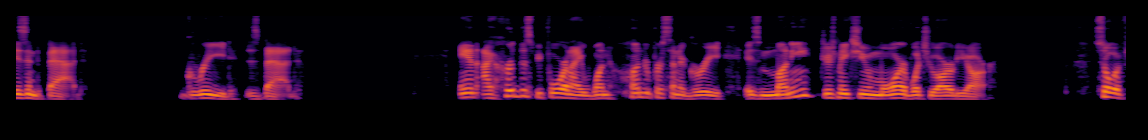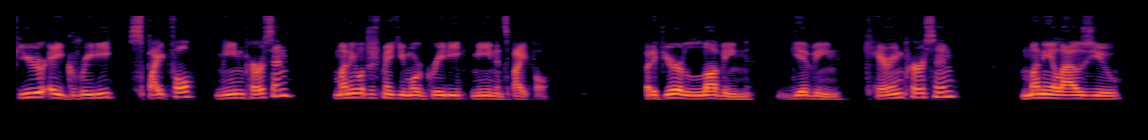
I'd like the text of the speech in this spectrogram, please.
isn't bad. Greed is bad and I heard this before and I 100% agree is money just makes you more of what you already are. So if you're a greedy, spiteful, mean person, money will just make you more greedy, mean and spiteful. But if you're a loving, giving, caring person, money allows you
